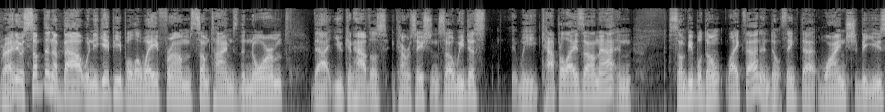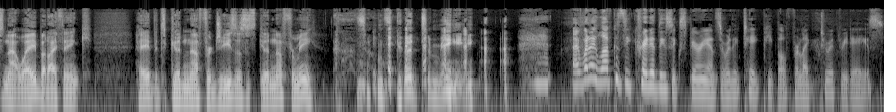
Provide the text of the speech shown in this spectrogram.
Right. and it was something about when you get people away from sometimes the norm that you can have those conversations. So we just we capitalize on that. And some people don't like that and don't think that wine should be used in that way. But i think hey if it's good enough for jesus it's good enough for me. Sounds good to me. Uh, what I love because he created these experiences where they take people for like two or three days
